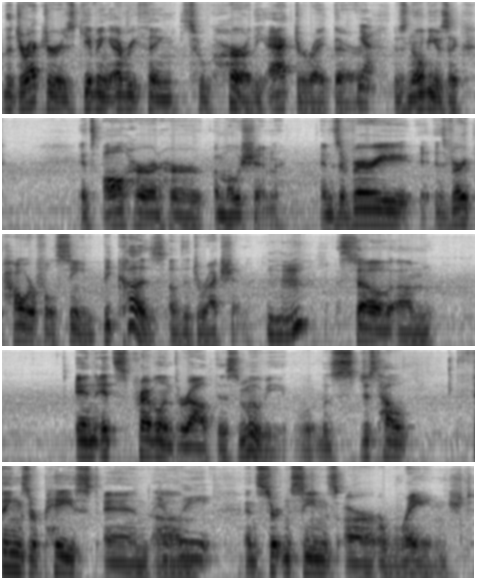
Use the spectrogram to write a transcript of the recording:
the director is giving everything to her, the actor right there. Yeah. There's no music. It's all her and her emotion. And it's a very it's a very powerful scene because of the direction. Mm-hmm. So, um, and it's prevalent throughout this movie. Was just how things are paced and um, we- and certain scenes are arranged.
